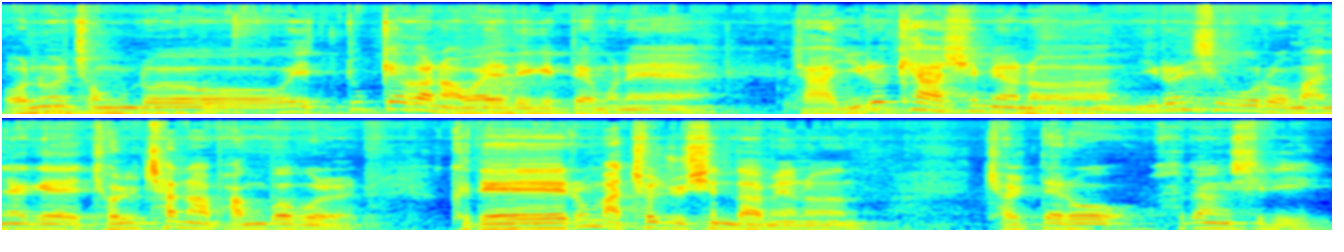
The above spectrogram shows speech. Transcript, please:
어느 정도의 두께가 나와야 되기 때문에 자 이렇게 하시면은 이런 식으로 만약에 절차나 방법을 그대로 맞춰 주신다면은 절대로 화장실이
